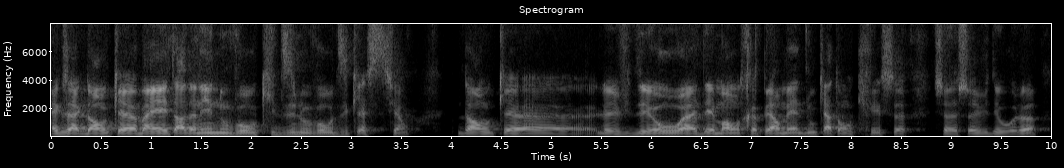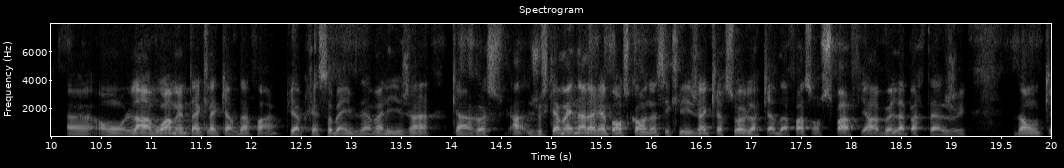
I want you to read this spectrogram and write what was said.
Exact. Donc, ben, étant donné nouveau, qui dit nouveau dit question. Donc, euh, le vidéo euh, démontre, permet, nous, quand on crée ce, ce, vidéo-là, euh, on l'envoie en même temps que la carte d'affaires. Puis après ça, bien évidemment, les gens, quand jusqu'à maintenant, la réponse qu'on a, c'est que les gens qui reçoivent leur carte d'affaires sont super fiers, veulent la partager. Donc,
